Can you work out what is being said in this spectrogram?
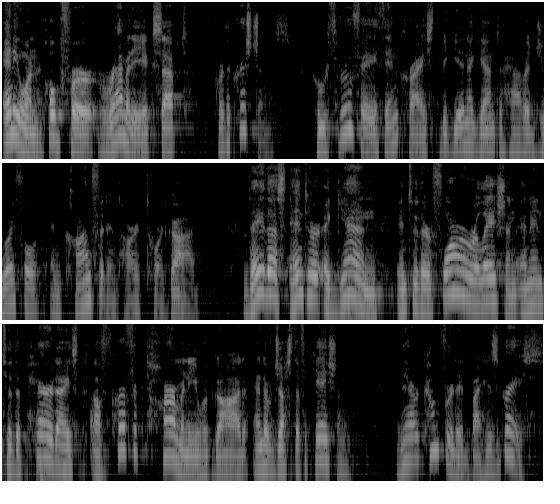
anyone hope for remedy except for the Christians, who through faith in Christ begin again to have a joyful and confident heart toward God. They thus enter again into their former relation and into the paradise of perfect harmony with God and of justification. They are comforted by His grace.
